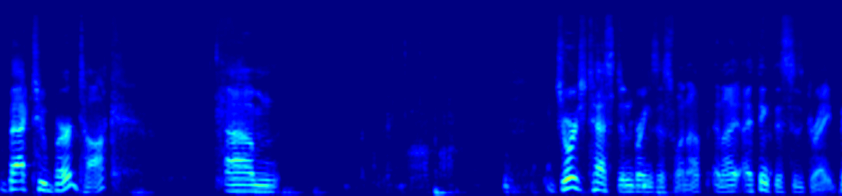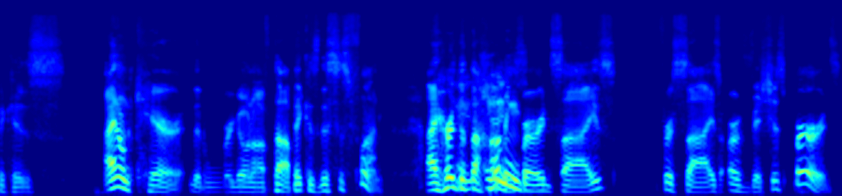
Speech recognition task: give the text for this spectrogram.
back to bird talk. Um George Teston brings this one up, and I, I think this is great because I don't care that we're going off topic because this is fun. I heard that the hummingbird size for size are vicious birds.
